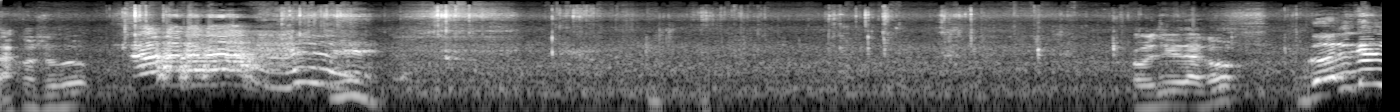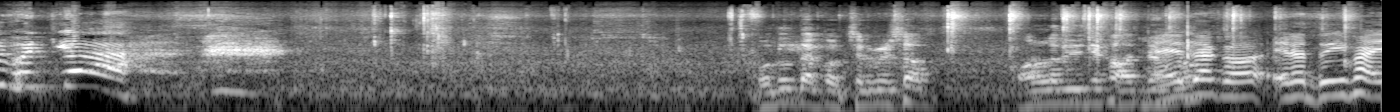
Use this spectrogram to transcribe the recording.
দেখো শুধু। দেখো। গোল গোল ভটকা। বদল দেখো ছেলেমেয়ে সব অনলা দিয়েছে খাওয়ার এই দেখো এরা দুই ভাই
